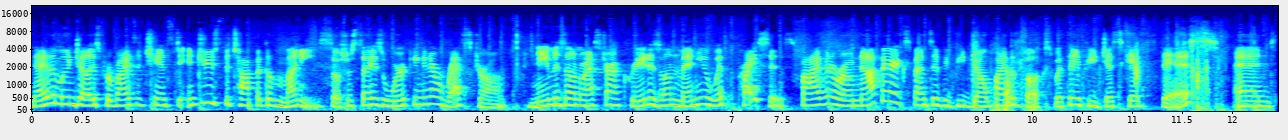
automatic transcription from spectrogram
Night of the Moon Jellies provides a chance to introduce the topic of money. Social studies working in a restaurant. Name his own restaurant, create his own menu with prices. Five in a row, not very expensive if you don't buy the books with it, if you just get this. And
